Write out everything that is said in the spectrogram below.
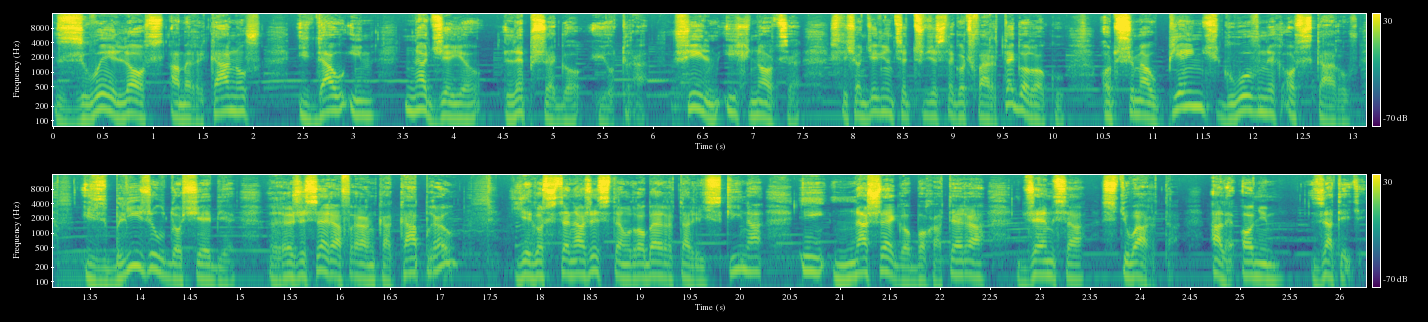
zły los Amerykanów i dał im nadzieję lepszego jutra. Film Ich Noce z 1934 roku otrzymał pięć głównych Oscarów i zbliżył do siebie reżysera Franka Caprę jego scenarzystę Roberta Riskina i naszego bohatera Jamesa Stewarta, ale o nim za tydzień.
